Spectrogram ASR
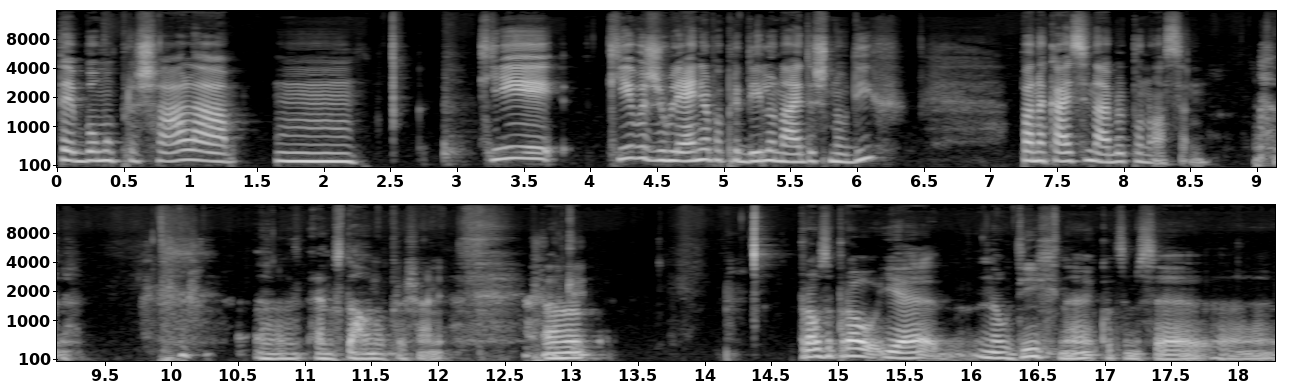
te bom vprašala, um, kje, kje v življenju pa pri delu najdeš navdih, pa na kaj si najbolj ponosen? uh, enostavno vprašanje. Uh, okay. Pravzaprav je navdih, ne, kot sem se uh,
